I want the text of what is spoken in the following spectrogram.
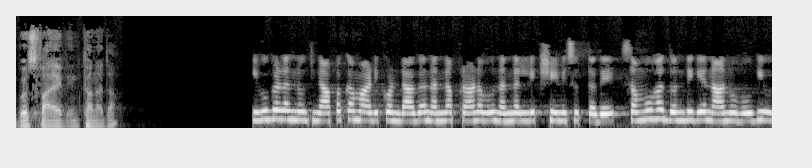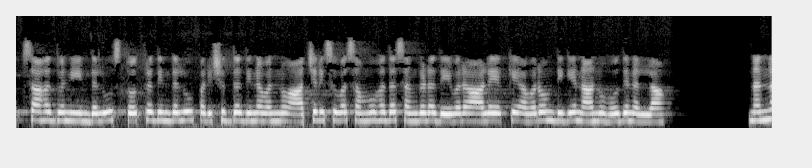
verse 5 in Kannada. ಇವುಗಳನ್ನು ಜ್ಞಾಪಕ ಮಾಡಿಕೊಂಡಾಗ ನನ್ನ ಪ್ರಾಣವು ನನ್ನಲ್ಲಿ ಕ್ಷೀಣಿಸುತ್ತದೆ. ಸಮೂಹದೊಂದಿಗೆ ನಾನು ಹೋಗಿ ಉತ್ಸಾಹಧ್ವನಿಯಿಂದಲೂ ಸ್ತೋತ್ರದಿಂದಲೂ ಪರಿಶುದ್ಧ ದಿನವನ್ನು ಆಚರಿಸುವ ಸಮೂಹದ ಸಂಗಡ ದೇವರ ಆಲಯಕ್ಕೆ ಅವರೊಂದಿಗೆ ನಾನು ಹೋದೆನಲ್ಲ. ನನ್ನ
